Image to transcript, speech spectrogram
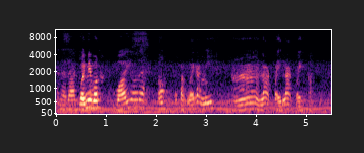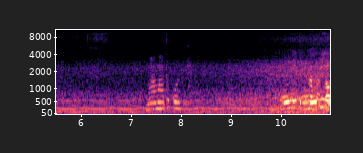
ขนาดากินไหวไหมบอล ไหวเอาเลยเอาเอาปักไว้ข้างนี้อ่าลากไปลากไปเอามามาทุกคนมือนี้เป็นมือที่ต่อ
